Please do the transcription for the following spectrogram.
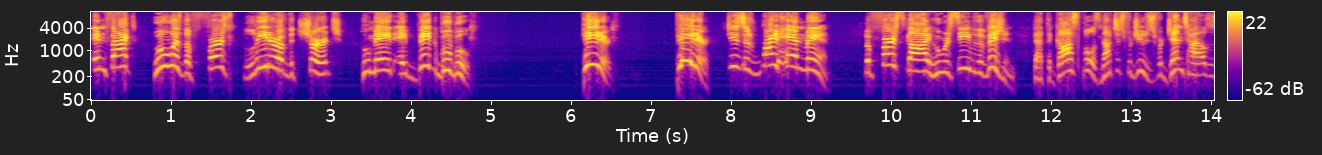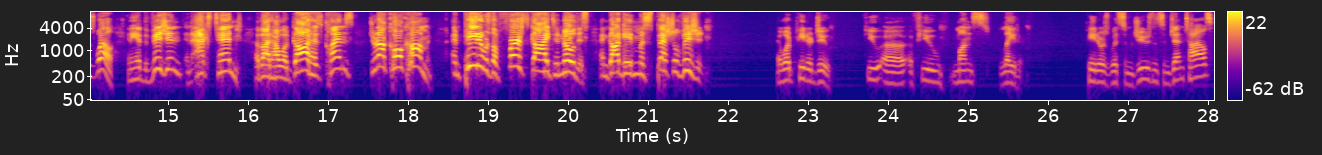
In fact, who was the first leader of the church who made a big boo boo? Peter. Peter, Jesus' right hand man. The first guy who received the vision that the gospel is not just for Jews, it's for Gentiles as well. And he had the vision in Acts 10 about how what God has cleansed, do not call common. And Peter was the first guy to know this, and God gave him a special vision. And what Peter do? few, uh, a few months later. Peter was with some Jews and some Gentiles,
